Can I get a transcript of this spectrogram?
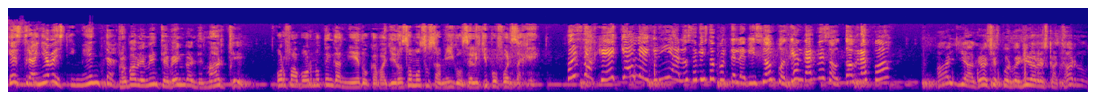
¡Qué extraña vestimenta! Probablemente vengan de Marte. Por favor, no tengan miedo, caballeros. Somos sus amigos, el equipo Fuerza G. ¡Fuerza G! ¡Qué alegría! Los he visto por televisión. ¿Podrían darme su autógrafo? Ay, ya, gracias por venir a rescatarnos.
